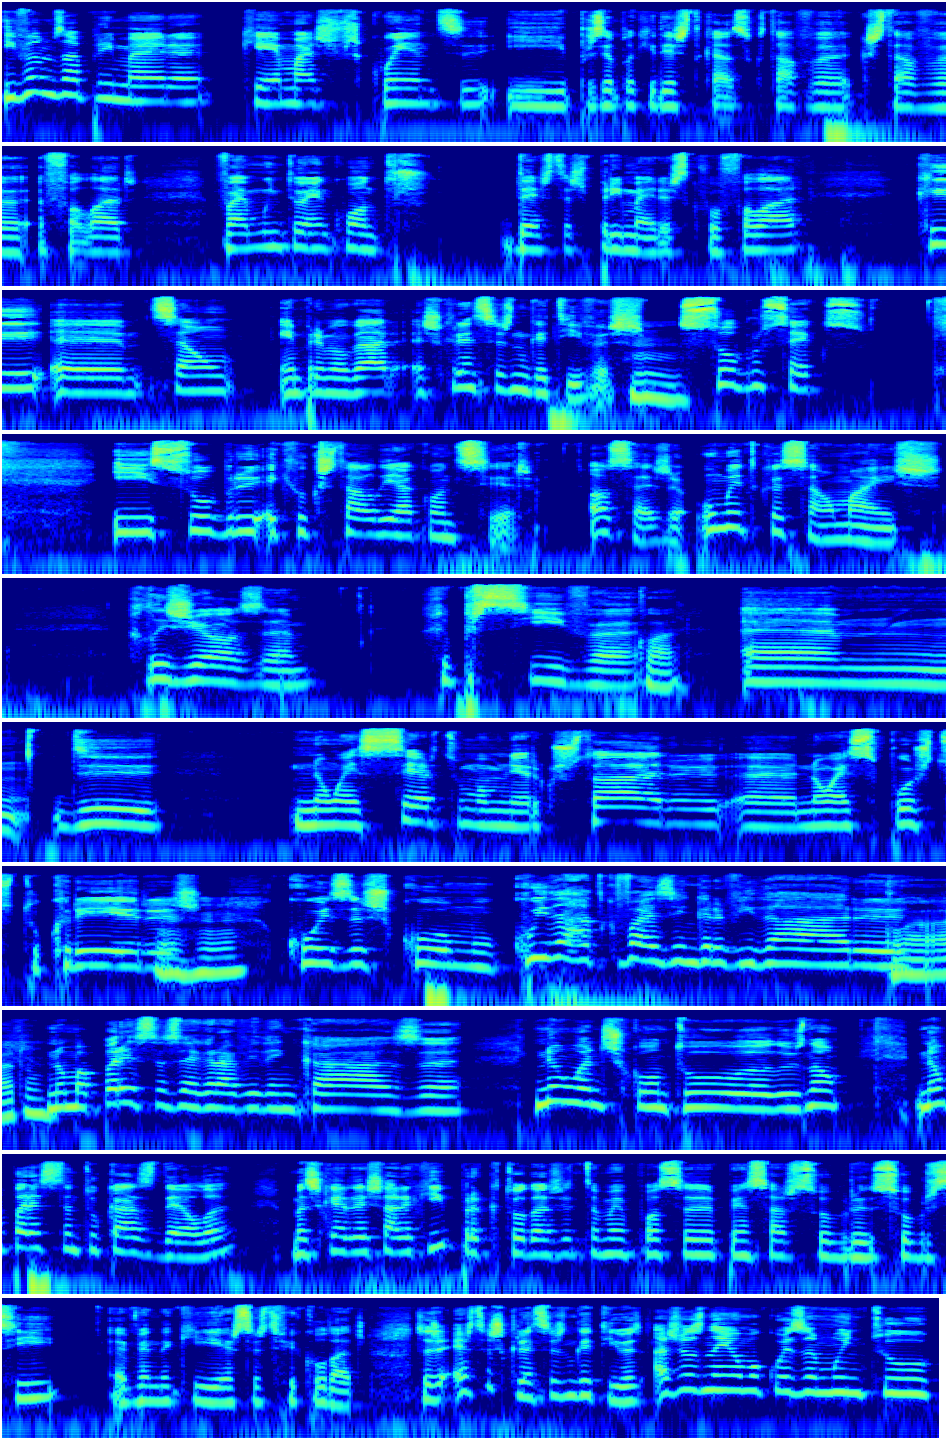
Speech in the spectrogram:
E vamos à primeira, que é a mais frequente, e por exemplo, aqui deste caso que estava, que estava a falar, vai muito ao encontro destas primeiras que vou falar, que eh, são, em primeiro lugar, as crenças negativas sobre o sexo. e sobre aquilo que está ali a acontecer. Ou seja, uma educação mais religiosa, repressiva, Claro. hum, de não é certo uma mulher gostar, ah, não é suposto tu quereres, Uhum. coisas como cuidado que vais engravidar, Claro. não me apareças é grávida em casa, não andes com todos, não, não parece tanto o caso dela, mas quero deixar aqui para que toda a gente também possa pensar sobre, sobre si, havendo aqui estas dificuldades. Ou seja, estas crenças negativas às vezes nem é uma coisa muito.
